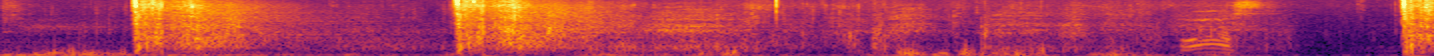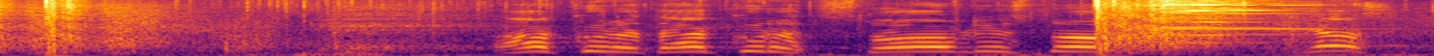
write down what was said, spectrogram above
Шут. Пас. Акурат, акурат, не стоп. Јас. Yes.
